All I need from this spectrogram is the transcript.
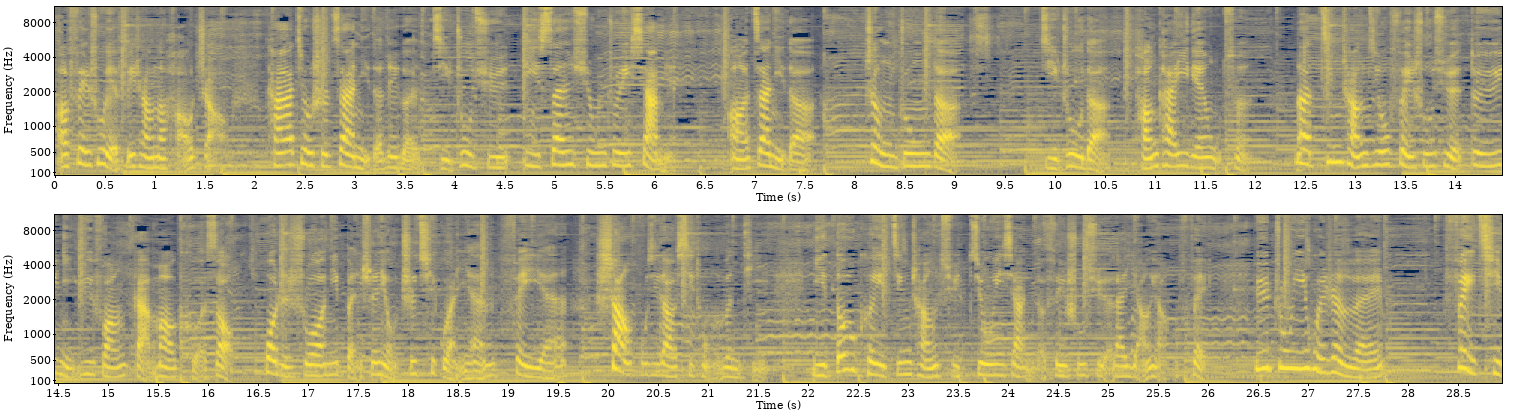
啊。肺腧也非常的好找，它就是在你的这个脊柱区第三胸椎下面啊，在你的正中的脊柱的旁开一点五寸。那经常灸肺腧穴，对于你预防感冒、咳嗽，或者说你本身有支气管炎、肺炎、上呼吸道系统的问题，你都可以经常去灸一下你的肺腧穴来养养肺。因为中医会认为，肺气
